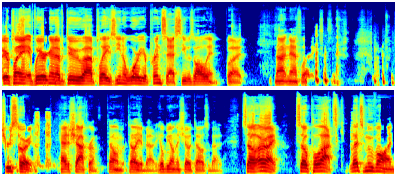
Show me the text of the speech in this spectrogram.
we were playing. If we were gonna do uh, play Xena Warrior Princess, he was all in, but not in athletics. True story. Had a chakram. Tell him, tell you about it. He'll be on the show. Tell us about it. So, all right. So Polotsk, let's move on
